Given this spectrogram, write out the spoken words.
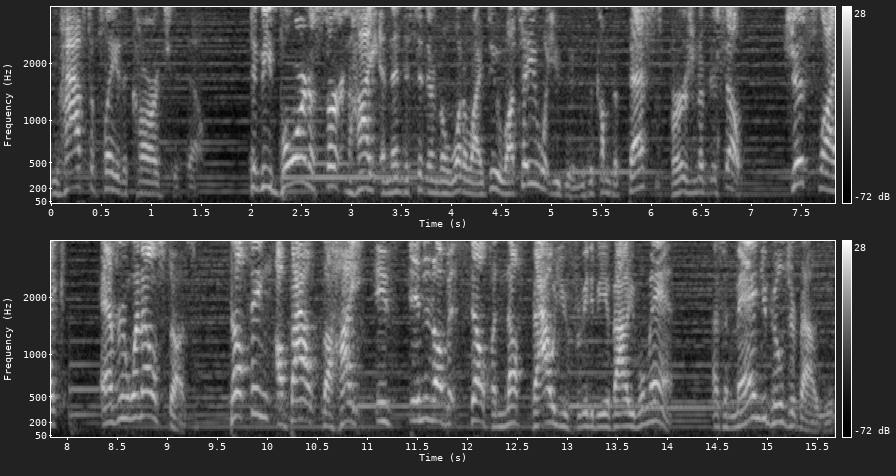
You have to play the cards you're dealt. To be born a certain height and then to sit there and go, What do I do? I'll tell you what you do. You become the best version of yourself, just like everyone else does. Nothing about the height is in and of itself enough value for me to be a valuable man. As a man, you build your value.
